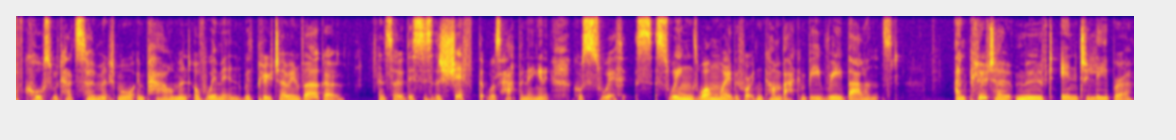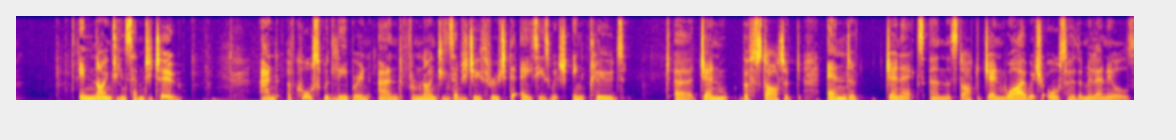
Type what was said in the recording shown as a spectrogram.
of course, we'd had so much more empowerment of women with Pluto in Virgo. And so this is the shift that was happening. And it, of course, sw- swings one way before it can come back and be rebalanced. And Pluto moved into Libra in 1972. And of course, with Libra, in, and from 1972 through to the 80s, which includes uh, Gen, the start of end of Gen X and the start of Gen Y, which are also the millennials,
